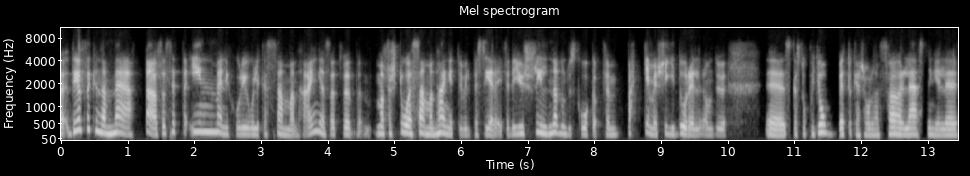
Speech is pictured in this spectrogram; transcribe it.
eh, Dels att kunna mäta, alltså sätta in människor i olika sammanhang, alltså att man förstår sammanhanget du vill prestera i. För det är ju skillnad om du ska åka upp för en backe med skidor eller om du ska stå på jobbet och kanske hålla en föreläsning eller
